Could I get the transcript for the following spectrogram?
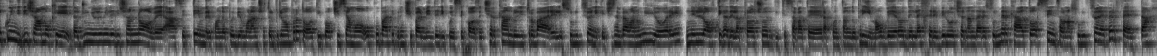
e quindi diciamo che da giugno 2019 a settembre, quando poi abbiamo lanciato il primo prototipo, ci siamo occupati principalmente di queste cose, cercando di trovare le soluzioni che ci sembravano migliori nell'ottica dell'approccio che stavate raccontando prima, ovvero dell'essere veloci ad andare sul mercato senza una soluzione perfetta,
